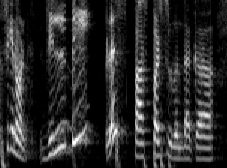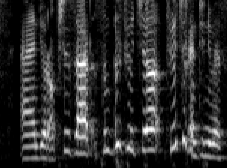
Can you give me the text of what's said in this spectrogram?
Second one will be plus past participle வந்தாக்கா and your options are simple future future continuous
